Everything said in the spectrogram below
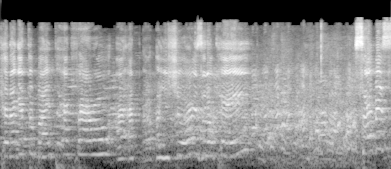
Can I get the mic back, Farrell? I, I, are you sure? Is it okay? Simon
